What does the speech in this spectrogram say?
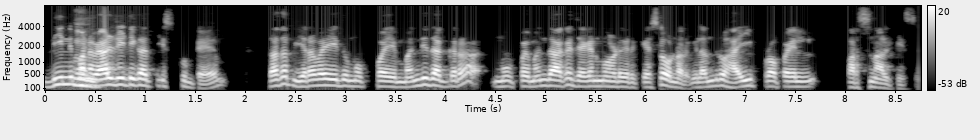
దీన్ని మన. వ్యాలిడిటీగా తీసుకుంటే దాదాపు ఇరవై ఐదు ముప్పై మంది దగ్గర ముప్పై మంది దాకా జగన్మోహన్ రెడ్డి గారి కేసులో ఉన్నారు. వీళ్ళందరూ హై ప్రొఫైల్ పర్సనాలిటీస్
